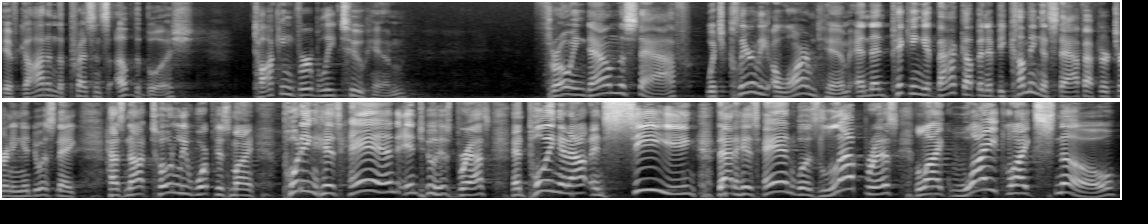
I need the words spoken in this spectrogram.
if God in the presence of the bush, talking verbally to him, throwing down the staff, which clearly alarmed him, and then picking it back up and it becoming a staff after turning into a snake, has not totally warped his mind, putting his hand into his breast and pulling it out and seeing that his hand was leprous, like white like snow,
